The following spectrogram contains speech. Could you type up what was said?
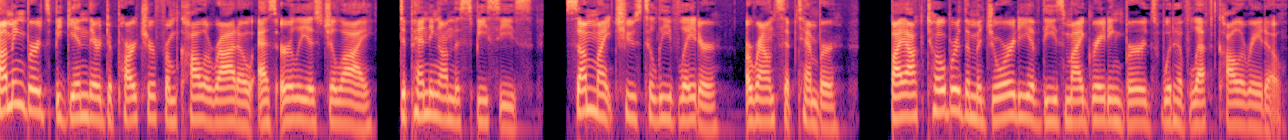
Hummingbirds begin their departure from Colorado as early as July, depending on the species. Some might choose to leave later, around September. By October, the majority of these migrating birds would have left Colorado.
